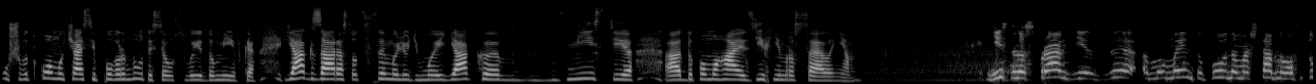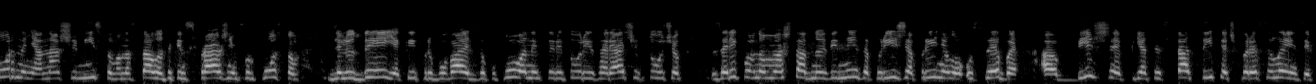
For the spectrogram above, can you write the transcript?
у швидкому часі повернутися у свої домівки. Як зараз от з цими людьми, як е, в місті допомагають з їхнім розселенням? Дійсно, насправді, з моменту повномасштабного вторгнення наше місто воно стало таким справжнім форпостом для людей, які прибувають з окупованих територій, з гарячих точок. За рік повномасштабної війни Запоріжжя прийняло у себе більше 500 тисяч переселенців.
